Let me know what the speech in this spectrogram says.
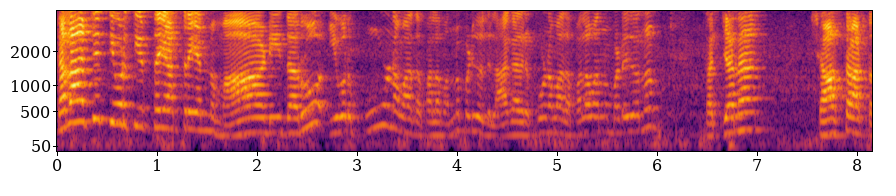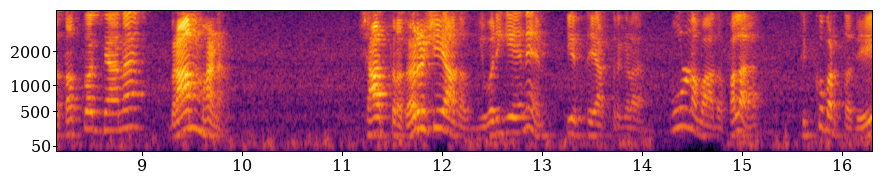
ಕದಾಚಿತ್ ಇವರು ತೀರ್ಥಯಾತ್ರೆಯನ್ನು ಮಾಡಿದರೂ ಇವರು ಪೂರ್ಣವಾದ ಫಲವನ್ನು ಪಡೆಯುವುದಿಲ್ಲ. ಹಾಗಾದರೆ ಪೂರ್ಣವಾದ ಫಲವನ್ನು ಪಡೆಯುವನು ಸಜ್ಜನ, ಶಾಸ್ತ್ರಾರ್ಥ ತತ್ವಜ್ಞಾನ, ಬ್ರಾಹ್ಮಣ ಶಾಸ್ತ್ರದರ್ಶಿಯಾದವು ಇವರಿಗೇನೆ ತೀರ್ಥಯಾತ್ರೆಗಳ ಪೂರ್ಣವಾದ ಫಲ ಸಿಕ್ಕು ಬರ್ತದೆ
